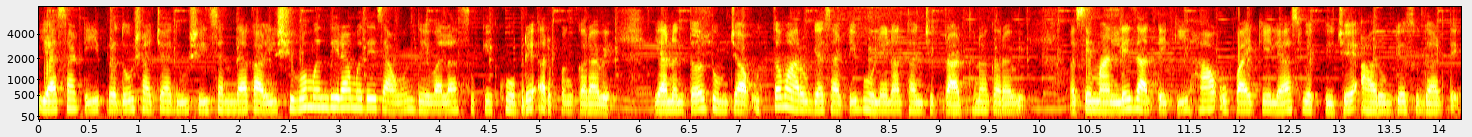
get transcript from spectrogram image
यासाठी प्रदोषाच्या दिवशी संध्याकाळी शिवमंदिरामध्ये जाऊन देवाला सुके खोबरे अर्पण करावे. यानंतर तुमच्या उत्तम आरोग्यासाठी भोलेनाथांची प्रार्थना करावी. असे मानले जाते की हा उपाय केल्यास व्यक्तीचे आरोग्य सुधारते.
